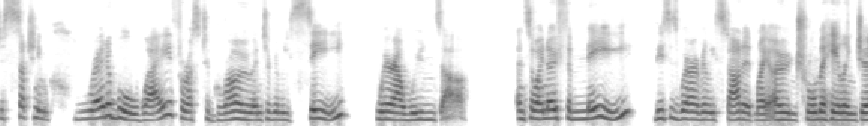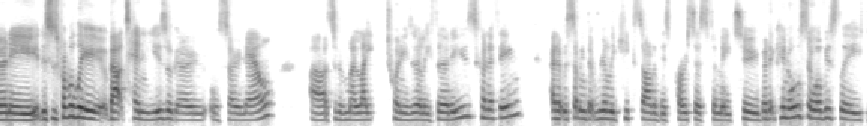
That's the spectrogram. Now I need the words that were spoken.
just such an incredible way for us to grow and to really see where our wounds are. And so I know for me, this is where I really started my own trauma healing journey. This is probably about 10 years ago or so now, uh, sort of my late 20s, early 30s kind of thing. And it was something that really kickstarted this process for me too. But it can also obviously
